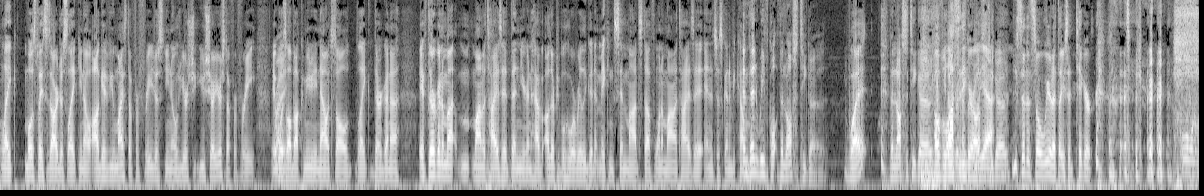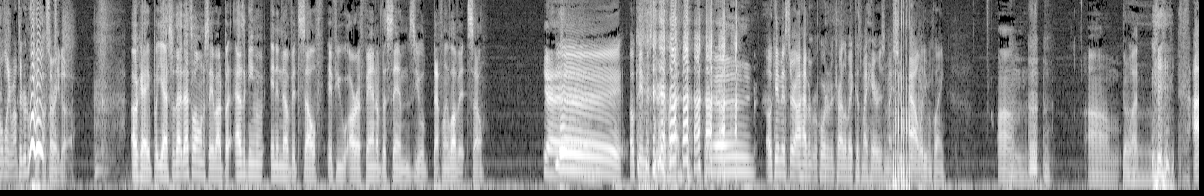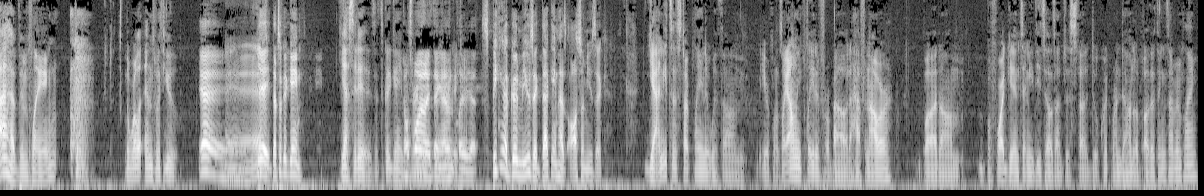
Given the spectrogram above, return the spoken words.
like most places are just like you know I'll give you my stuff for free just you know your you share your stuff for free. It was all about community. Now it's all like they're gonna if they're gonna mo- monetize it then you're gonna have other people who are really good at making sim mod stuff want to monetize it and it's just gonna become and then we've got Velocity Girl. what Velocity Girl. oh velocity remember girl Velocity yeah Girl? you said it so weird I thought you said Tigger Tigger. Cool, wonderful thing about Tigger. Woohoo! Oh, sorry. Okay, but yeah, so that that's all I want to say about it. But as a game of, in and of itself, if you are a fan of The Sims, you'll definitely love it. So Yay! Yay! Okay, Mister. Never... okay, Mister. I haven't recorded a trilobite because my hair is in my suit. Al, what have you been playing? Um. um. What? I have been playing. the world ends with you. Yay! And yay, that's a good game. Yes, it is. It's a good game. Don't It's spoil very- anything. I very haven't played game. it yet. Speaking of good music, that game has awesome music. Yeah, I need to start playing it with um earphones. Like I only played it for about a half an hour, but um before I get into any details, I'll just uh, do a quick rundown of other things I've been playing.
